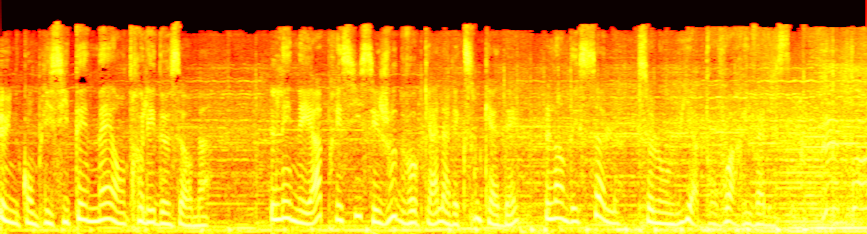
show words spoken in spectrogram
Une complicité naît entre les deux hommes. L'aîné apprécie ses joutes vocales avec son cadet, l'un des seuls, selon lui, à pouvoir rivaliser.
